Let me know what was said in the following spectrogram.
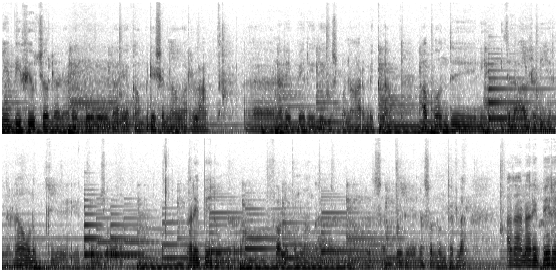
மேபி ஃப்யூச்சரில் நிறைய பேர் நிறைய காம்படிஷன்லாம் வரலாம். நிறைய பேர் இதை யூஸ் பண்ண ஆரம்பிக்கலாம். அப்போ வந்து நீ இதில் ஆல்ரெடி இருந்தனா உனக்கு கொஞ்சம் நிறைய பேர் ஒன்று ஃபாலோ பண்ணுவாங்க. சார் பேர் என்ன சொல்லணும்னு தெரில அதான் நிறைய பேர்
